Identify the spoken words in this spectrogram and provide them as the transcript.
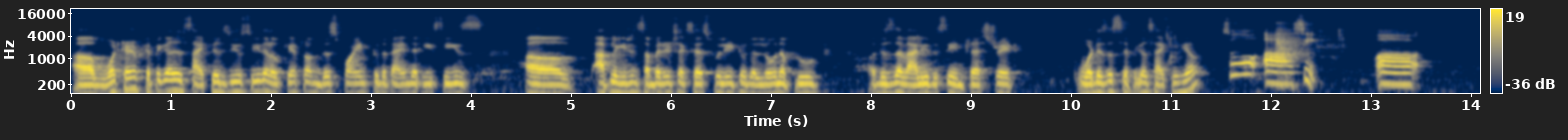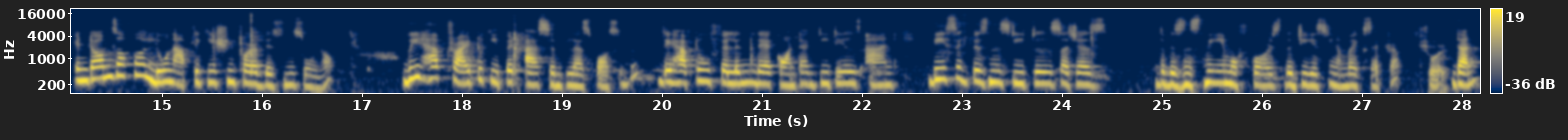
uh, what kind of typical cycles do you see that okay from this point to the time that he sees uh, application submitted successfully to the loan approved, or this is the value, this is the interest rate. What is the typical cycle here? So, uh, see, uh, in terms of a loan application for a business owner, we have tried to keep it as simple as possible. They have to fill in their contact details and basic business details such as the business name, of course, the GST number, etc. Sure. Done.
